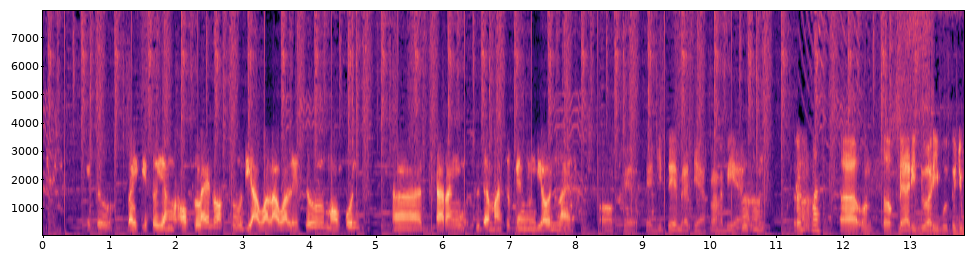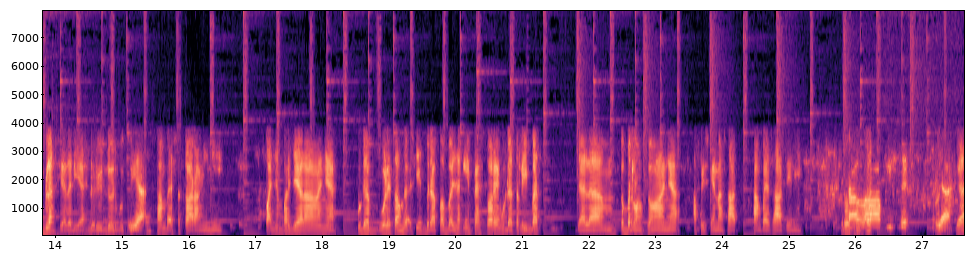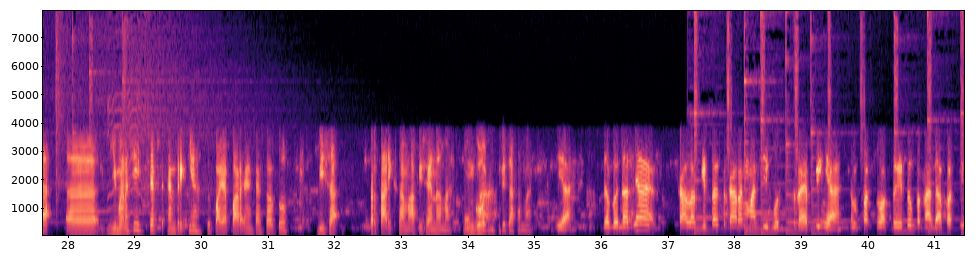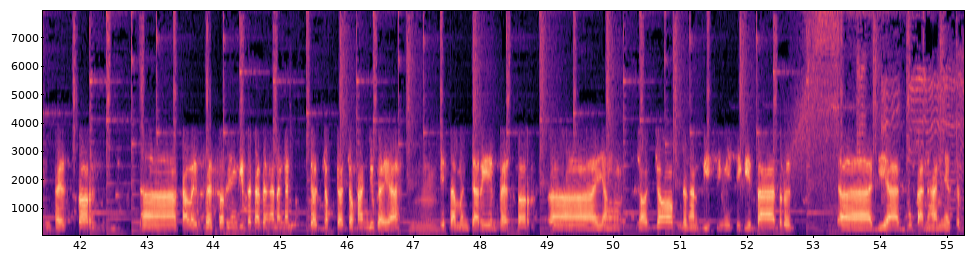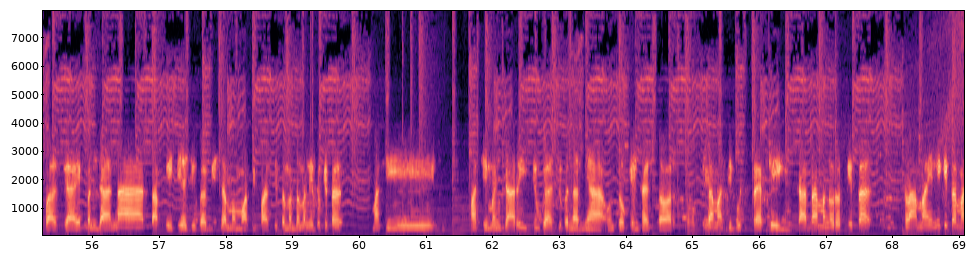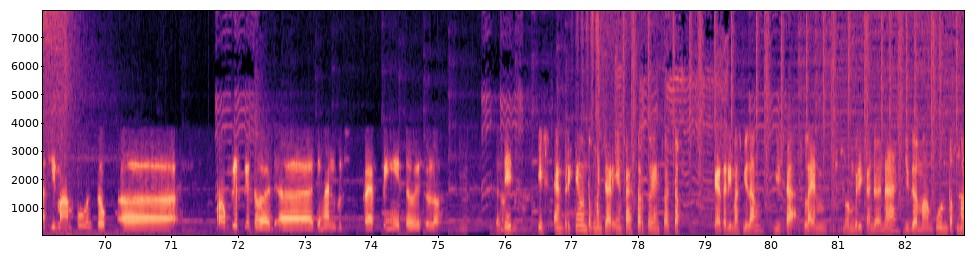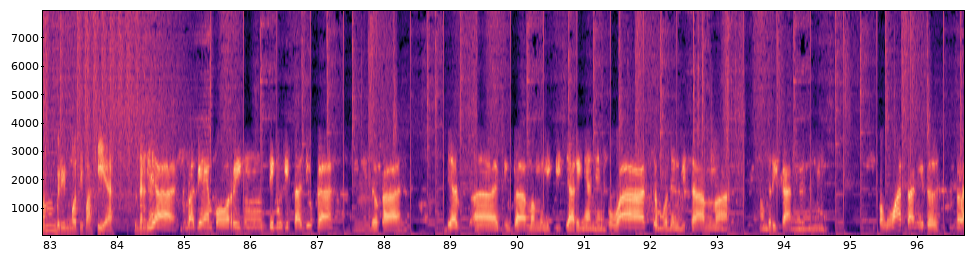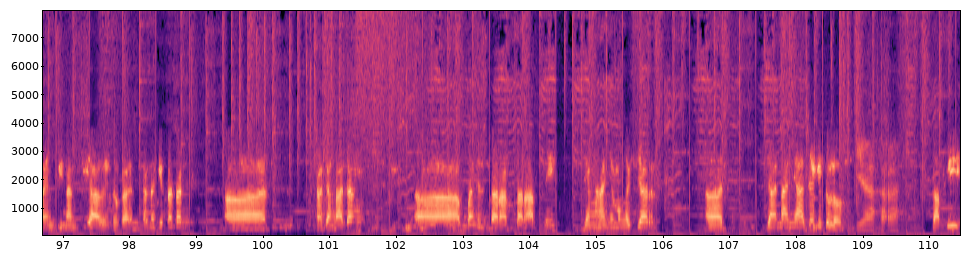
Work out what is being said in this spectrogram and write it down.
gitu baik itu yang offline waktu di awal-awal itu maupun eh, sekarang sudah masuk yang di online Oke, oke gitu ya berarti ya, kurang lebih ya. Mm-mm. Terus Hmm. Mas, eh, untuk dari 2017 ya tadi ya, dari 2017 Iya. sampai sekarang ini, sepanjang perjalanannya, udah boleh tahu nggak sih berapa banyak investor yang udah terlibat dalam keberlangsungannya Avicenna saat, sampai saat ini? Terus kalau bisa ya juga, eh, gimana sih tips and triknya supaya para investor tuh bisa tertarik sama Avicenna Mas? Monggo Nah. diceritakan Mas. Iya, sebenarnya kalau kita sekarang masih bootstrapping ya, sempat waktu itu pernah dapat investor. eh, kalau investornya kita kadang-kadang kan cocok-cocokan juga ya. Kita mencari investor eh, yang cocok dengan visi misi kita, terus eh, dia bukan hanya sebagai pendana, tapi dia juga bisa memotivasi teman-teman. Itu kita masih masih mencari juga sebenarnya untuk investor Oke. kita masih bootstrapping karena menurut kita selama ini kita masih mampu untuk eh, profit gitu eh, dengan bootstrapping itu itu loh. Jadi tips and triknya untuk mencari investor tuh yang cocok kayak tadi Mas bilang bisa selain memberikan dana juga mampu untuk memberi motivasi ya. Benar nggak? Iya, sebagai empowering tim kita juga Hmm. gitu kan. Dia eh, juga memiliki jaringan yang kuat, kemudian bisa me- memberikan penguatan gitu selain finansial itu kan. Karena kita kan eh, kadang-kadang eh, banyak startup startup nih yang hanya mengejar eh, dananya aja gitu loh. Iya, heeh. Tapi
